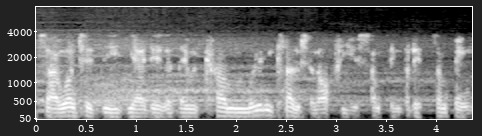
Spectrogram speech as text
So I wanted the, the idea that they would come really close and offer you something, but it's something,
